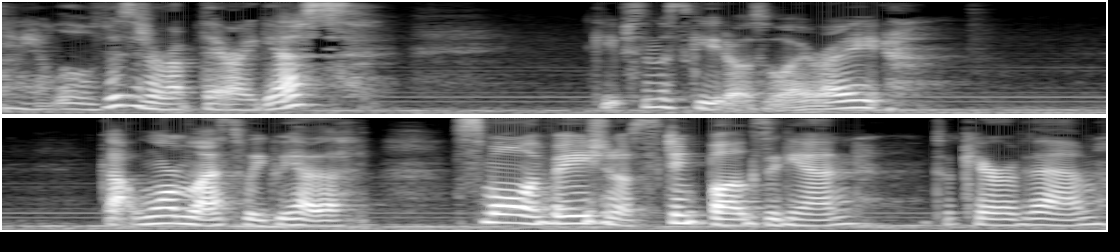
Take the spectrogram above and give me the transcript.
I need a little visitor up there, I guess. Keeps the mosquitoes away, right? Got warm last week. We had a small invasion of stink bugs again. Took care of them.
